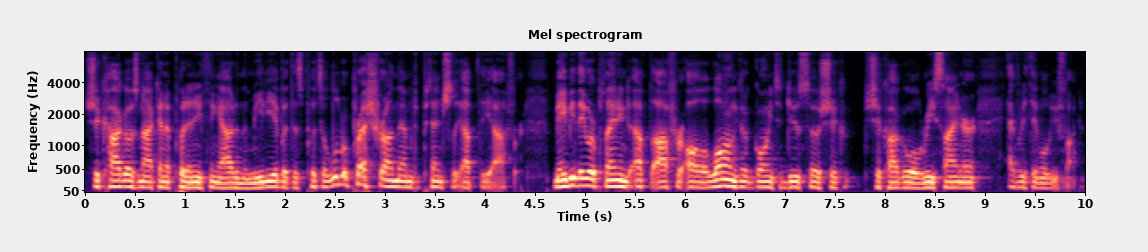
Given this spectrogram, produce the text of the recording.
Chicago's not going to put anything out in the media, but this puts a little pressure on them to potentially up the offer. Maybe they were planning to up the offer all along. They're going to do so. Chicago will re-sign her. Everything will be fine.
